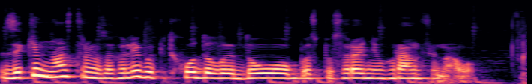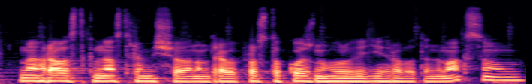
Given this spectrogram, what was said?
З яким настроєм взагалі ви підходили до безпосереднього гранд-фіналу? Ми грали з таким настроєм, що нам треба просто кожну гру відігравати на максимум.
